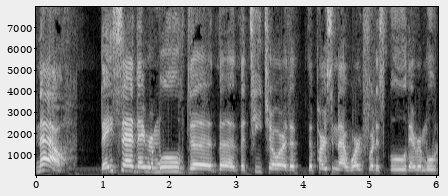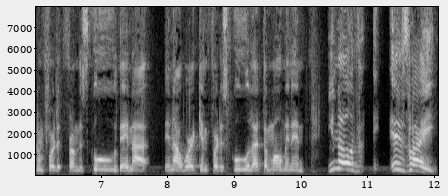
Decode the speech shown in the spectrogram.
Now, they said they removed the the, the teacher or the, the person that worked for the school. They removed him for the, from the school. They're not they're not working for the school at the moment. And you know, it's like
